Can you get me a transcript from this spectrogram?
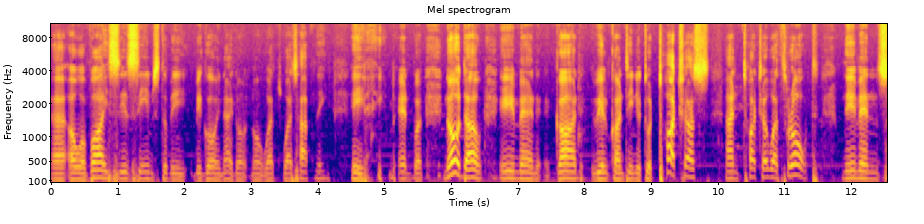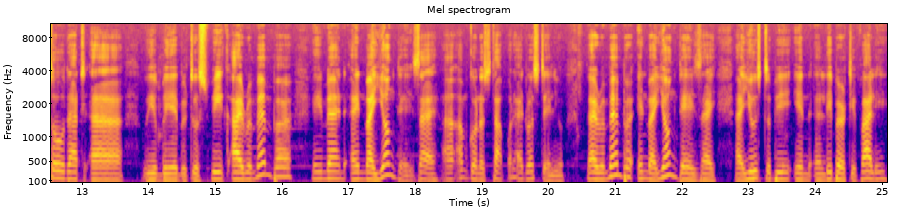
uh, our voices seems to be, be going. I don't know what, what's happening. Amen. But no doubt, amen, God will continue to touch us and touch our throat. Amen. So that uh, we'll be able to speak. I remember, amen, in my young days, I, I, am going to stop what I was telling you. I remember in my young days, I, I used to be in uh, Liberty Valley,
